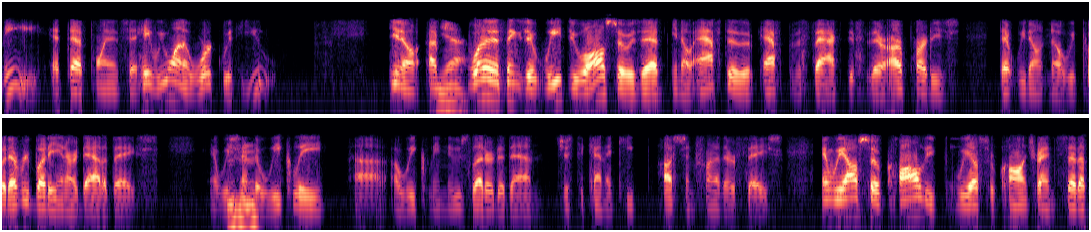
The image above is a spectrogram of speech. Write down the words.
me at that point and say, "Hey, we want to work with you." You know, yeah. one of the things that we do also is that you know after after the fact, if there are parties that we don't know. We put everybody in our database, and we mm-hmm. send a weekly uh, a weekly newsletter to them just to kind of keep us in front of their face. And we also call the, we also call and try and set up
